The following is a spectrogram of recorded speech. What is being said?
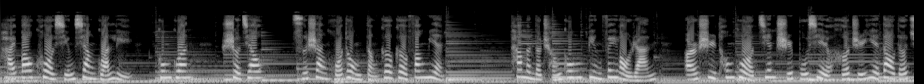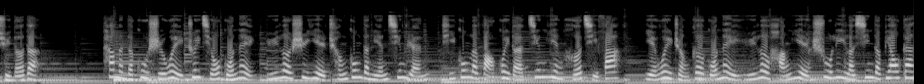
还包括形象管理、公关、社交、慈善活动等各个方面。他们的成功并非偶然，而是通过坚持不懈和职业道德取得的。他们的故事为追求国内娱乐事业成功的年轻人提供了宝贵的经验和启发，也为整个国内娱乐行业树立了新的标杆。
